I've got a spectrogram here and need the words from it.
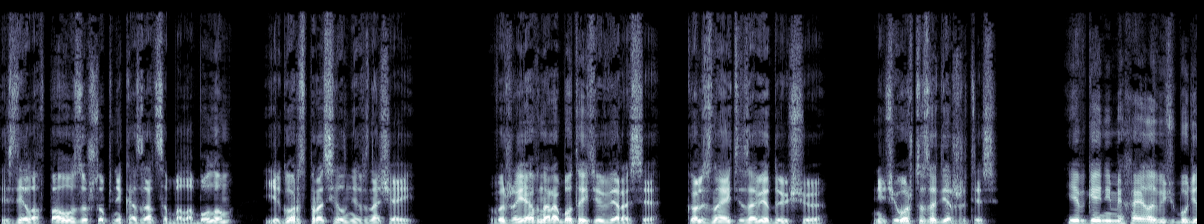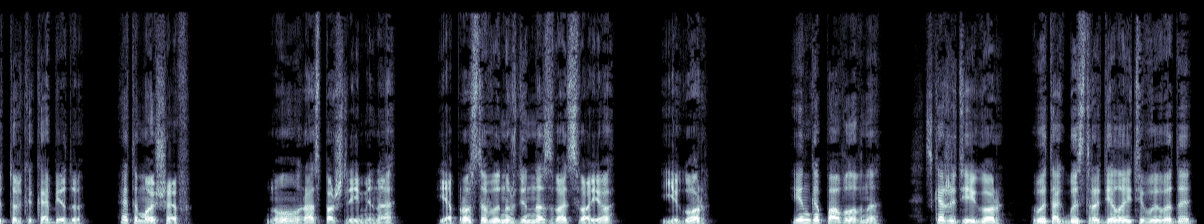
Сделав паузу, чтоб не казаться балаболом, Егор спросил невзначай. «Вы же явно работаете в Веросе, коль знаете заведующую. Ничего, что задержитесь?» «Евгений Михайлович будет только к обеду. Это мой шеф». «Ну, раз пошли имена, я просто вынужден назвать свое. Егор». «Инга Павловна. Скажите, Егор, вы так быстро делаете выводы?»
